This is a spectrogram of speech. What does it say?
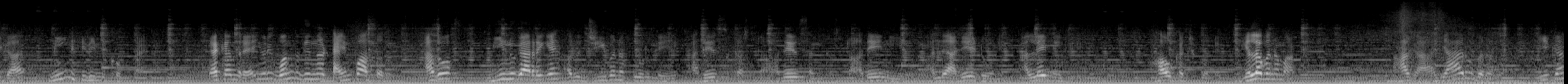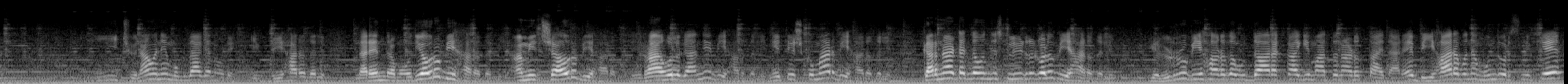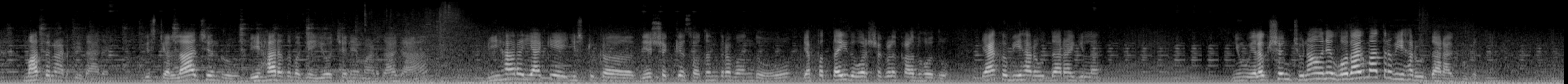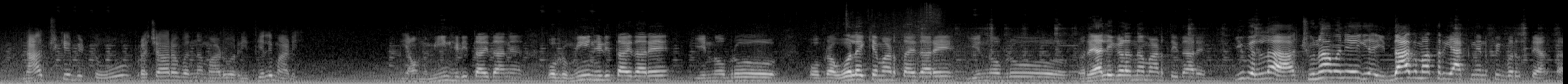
ಈಗ ಮೀನು ಹಿಡಿಲಿಕ್ಕೆ ಹೋಗ್ತಾ ಇದ್ದಾರೆ. ಯಾಕಂದ್ರೆ ಇವ್ರಿಗೆ ಒಂದು ದಿನ ಟೈಮ್ ಪಾಸ್ ಅದು. ಅದು ಮೀನುಗಾರರಿಗೆ ಅದು ಜೀವನ ಪೂರ್ತಿ, ಅದೇ ಕಷ್ಟ, ಅದೇ ಸಂಕಷ್ಟ, ಅದೇ ನೀರು, ಅಲ್ಲೇ ಅದೇ ಡೋಣಿ ಅಲ್ಲೇ ನೀರು. ಹಾವು ಕಚ್ಕೋಬೇಕು ಎಲ್ಲವನ್ನ ಮಾಡ್ತಾರೆ ಆಗ ಯಾರು ಬರಲ್ಲ. ಈಗ ಈ ಚುನಾವಣೆ ಮುಗ್ದಾಗ ನೋಡಿ, ಈ ಬಿಹಾರದಲ್ಲಿ ನರೇಂದ್ರ ಮೋದಿ ಅವರು ಬಿಹಾರದಲ್ಲಿ, ಅಮಿತ್ ಶಾ ಅವರು ಬಿಹಾರದಲ್ಲಿ, ರಾಹುಲ್ ಗಾಂಧಿ ಬಿಹಾರದಲ್ಲಿ, ನಿತೀಶ್ ಕುಮಾರ್ ಬಿಹಾರದಲ್ಲಿ, ಕರ್ನಾಟಕದ ಒಂದಿಷ್ಟು ಲೀಡರ್ಗಳು ಬಿಹಾರದಲ್ಲಿ. ಎಲ್ಲರೂ ಬಿಹಾರದ ಉದ್ಧಾರಕ್ಕಾಗಿ ಮಾತನಾಡುತ್ತಾ ಇದ್ದಾರೆ. ಬಿಹಾರವನ್ನು ಮುಂದುವರಿಸಲಿಕ್ಕೆ ಮಾತನಾಡ್ತಿದ್ದಾರೆ. ಇಷ್ಟೆಲ್ಲ ಜನರು ಬಿಹಾರದ ಬಗ್ಗೆ ಯೋಚನೆ ಮಾಡಿದಾಗ, ಬಿಹಾರ ಯಾಕೆ ಇಷ್ಟು ಕ ದೇಶಕ್ಕೆ ಸ್ವತಂತ್ರ ಬಂದು ಎಪ್ಪತ್ತೈದು ವರ್ಷಗಳು ಕಳೆದು ಹೋದು? ಯಾಕೆ ಬಿಹಾರ ಉದ್ಧಾರ ಆಗಿಲ್ಲ? ನೀವು ಎಲೆಕ್ಷನ್ ಚುನಾವಣೆಗೆ ಹೋದಾಗ ಮಾತ್ರ ಬಿಹಾರ ಉದ್ಧಾರ ಆಗಿಬಿಡುತ್ತೆ. ನಾಚಿಕೆ ಬಿಟ್ಟು ಪ್ರಚಾರವನ್ನ ಮಾಡುವ ರೀತಿಯಲ್ಲಿ ಮಾಡಿ. ಅವನು ಮೀನು ಹಿಡಿತಾ ಇದ್ದಾನೆ, ಒಬ್ರು ಮೀನು ಹಿಡಿತಾ ಇದ್ದಾರೆ, ಇನ್ನೊಬ್ರು ಒಬ್ರ ಓಲೈಕೆ ಮಾಡ್ತಾ ಇದ್ದಾರೆ, ಇನ್ನೊಬ್ರು ರ್ಯಾಲಿಗಳನ್ನು ಮಾಡ್ತಿದ್ದಾರೆ. ಇವೆಲ್ಲ ಚುನಾವಣೆ ಇದ್ದಾಗ ಮಾತ್ರ ಯಾಕೆ ನೆನಪಿಗೆ ಬರುತ್ತೆ ಅಂತ.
